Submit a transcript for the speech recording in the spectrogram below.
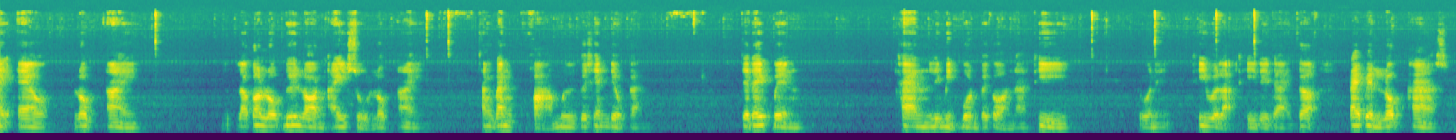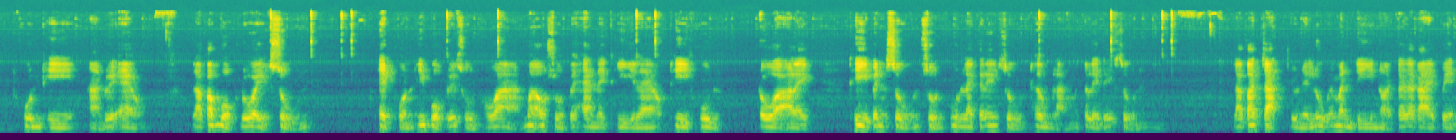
il ลบ i แล้วก็ลบด้วย ln i 0ลบ i ทางด้านขวามือก็เช่นเดียวกัน จะได้เป็นแทนลิมิตบนไปก่อนนะ t ตัวนี้ที่เวลา t ใดๆ ก็ได้เป็นลบ r คูณ t หารด้วย l แล้วก็บวกด้วย 0 เหตุผลที่บวกด้วย0เพราะว่าเมื่อเอา0ไปแทนใน t แล้ว t คูณตัวอะไร t เป็น0 0คูณอะไรก็ได้0เทอมหลังมันก็เลยได้0นั่นเองแล้วก็จัดอยู่ในรูปให้มันดีหน่อยก็จะกลายเป็น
